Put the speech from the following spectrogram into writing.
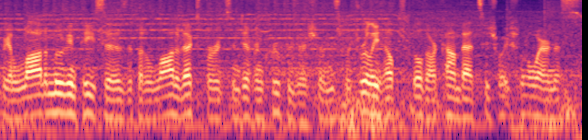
We got a lot of moving pieces, but a lot of experts in different crew positions, which really helps build our combat situational awareness.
